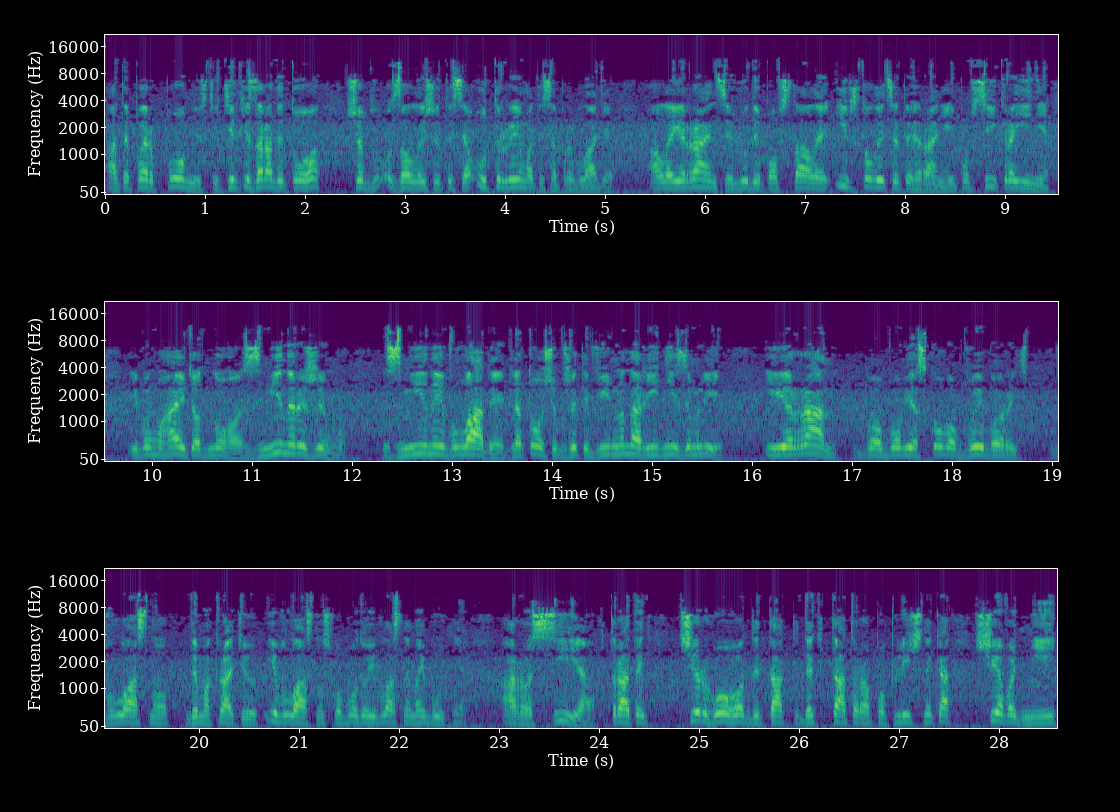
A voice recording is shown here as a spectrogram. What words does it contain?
а тепер повністю тільки заради того, щоб залишитися, утриматися при владі. Але іранці люди повстали і в столиці Тегерані, і по всій країні, і вимагають одного зміни режиму, зміни влади для того, щоб жити вільно на рідній землі. І Іран бо обов'язково виборить власну демократію і власну свободу, і власне майбутнє. А Росія втратить чергового дитак- диктатора-поплічника ще в одній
